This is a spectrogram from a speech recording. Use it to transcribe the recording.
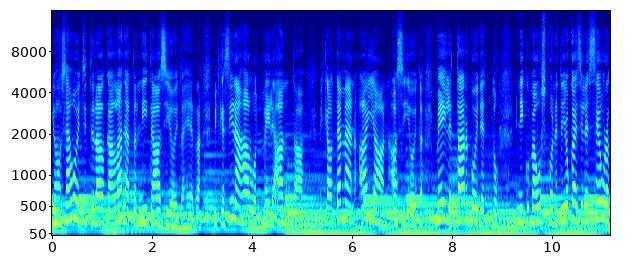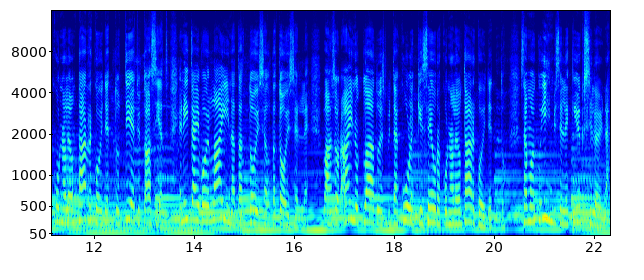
johon sä voit sitten alkaa ladata niitä asioita, Herra, mitkä sinä haluat meille antaa, mitkä on tämän ajan asioita, meille tarkoitettu, niin kuin mä uskon, että jokaiselle seurakunnalle on tarkoitettu tietyt asiat, ja niitä ei voi lainata toiselta toiselle, vaan se on ainutlaatuista, mitä kullekin seurakunnalle on tarkoitettu. Samoin kuin ihmisellekin yksilöinä.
